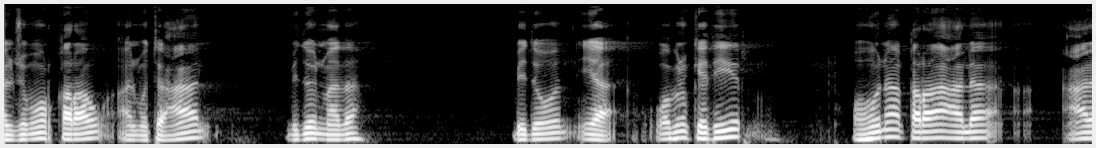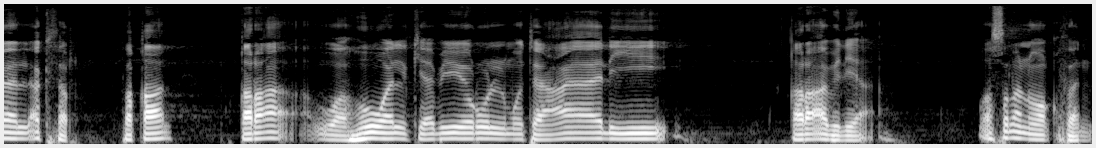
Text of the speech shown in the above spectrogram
الجمهور قرأوا المتعال بدون ماذا؟ بدون ياء. وابن كثير وهنا قرأ على على الأكثر فقال قرأ وهو الكبير المتعالي. قرأ بالياء. وصلا ووقفا.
